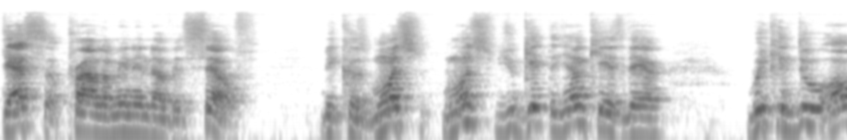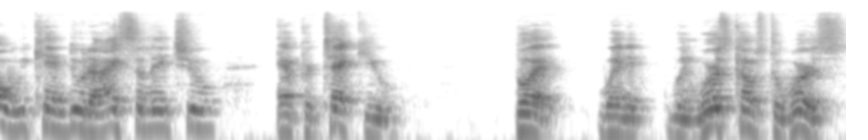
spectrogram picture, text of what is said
that's a problem in and of itself. Because once once you get the young kids there, we can do all we can do to isolate you and protect you. But when it when worst comes to worst,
